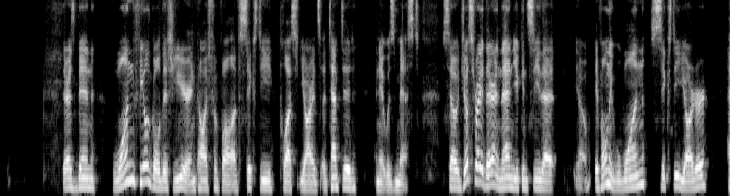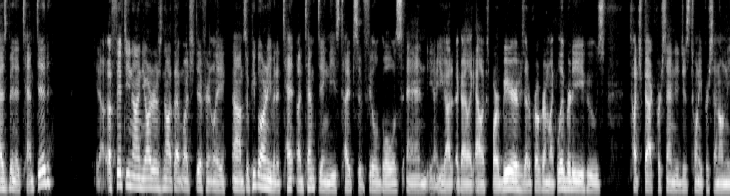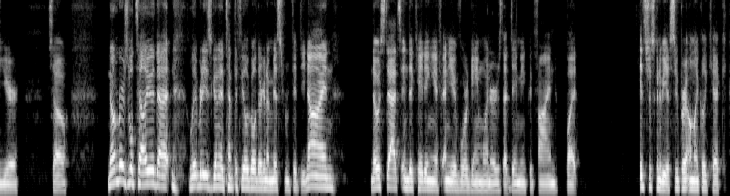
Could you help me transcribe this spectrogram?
There has been one field goal this year in college football of 60 plus yards attempted, and it was missed. So just right there, and then you can see that you know if only one 60 yarder has been attempted, you know, a 59 yarder is not that much differently. Um, so people aren't even att- attempting these types of field goals. And, you know, you got a guy like Alex Barbir, who's at a program like Liberty, whose touchback percentage is 20% on the year. So numbers will tell you that Liberty is going to attempt the field goal. They're going to miss from 59. No stats indicating if any of were game winners that Damien could find, but it's just going to be a super unlikely kick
